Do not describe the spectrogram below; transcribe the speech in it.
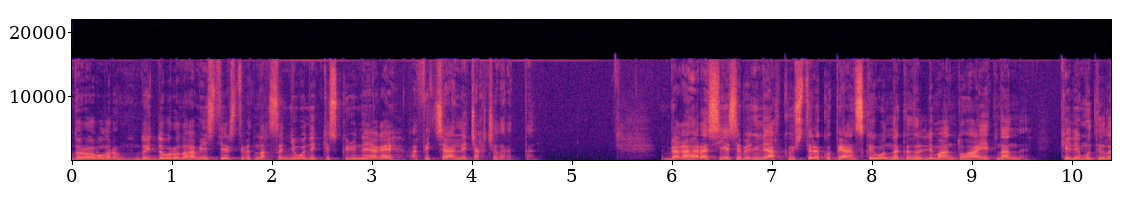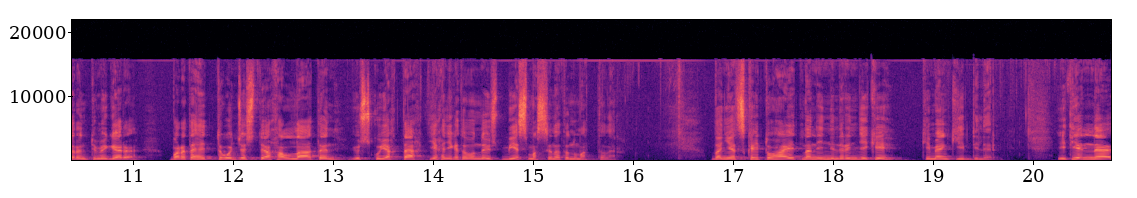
Дoro болырың, дойды борунаға министерстветін ақсынне 12 күнінәғі официальный чақчыларыттан. Бәғаһы Россия сәбенілі ақ күстері Купянскай онына кығыл лиман тухайытынан келе мұтыларын түмегер барата хетті онча үсті қаллатын үс куяқтақ техникатын онына үс бес массынатын уматтылар. Донецкай тухайытынан иннелеріндекі кемен кирдилер. Итенна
